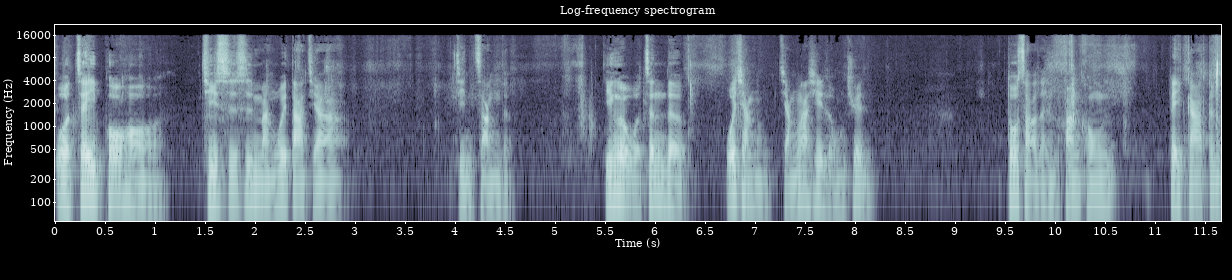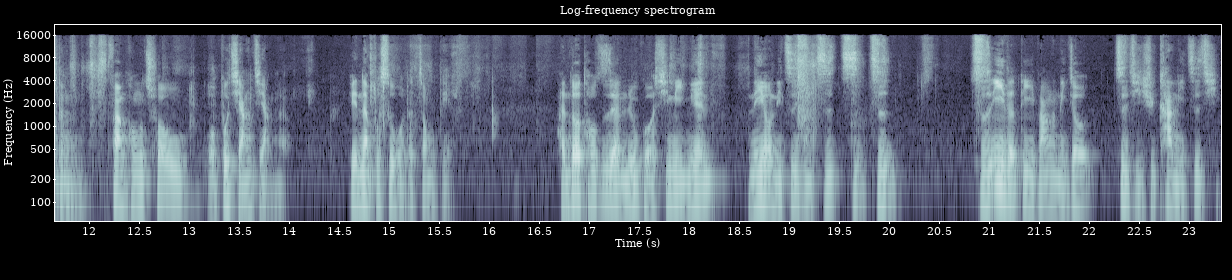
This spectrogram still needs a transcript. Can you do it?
我这一波哈，其实是蛮为大家紧张的，因为我真的我想讲那些龙卷，多少人放空被嘎等等放空错误，我不想讲了。因为那不是我的重点。很多投资人，如果心里面你有你自己执执执执意的地方，你就自己去看你自己。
